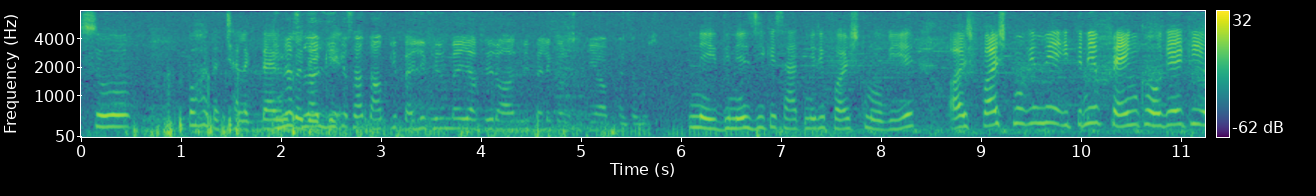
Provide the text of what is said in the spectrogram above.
सो so, बहुत अच्छा लगता है उनको देख के साथ आपकी पहली फ़िल्म है या फिर और भी पहले कर चुकी हैं आप? नहीं दिनेश जी के साथ मेरी फ़र्स्ट मूवी है। और फ़र्स्ट मूवी में इतने फ्रैंक हो गए कि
